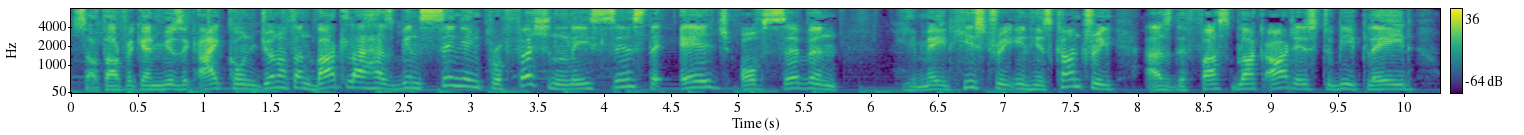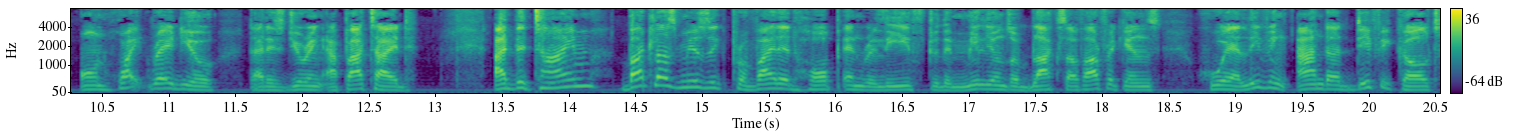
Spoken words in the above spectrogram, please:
South African music icon Jonathan Butler has been singing professionally since the age of seven. He made history in his country as the first black artist to be played on white radio, that is during apartheid. At the time, Butler's music provided hope and relief to the millions of black South Africans who were living under difficult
